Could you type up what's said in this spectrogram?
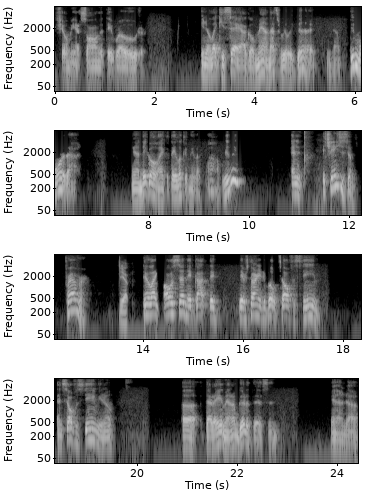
show me a song that they wrote, or, you know, like you say, I go, man, that's really good. You know, do more of that. And they go like, they look at me like, wow, really? And it changes them forever. Yep. They're like, all of a sudden they've got, they, they're starting to build self-esteem and self-esteem, you know, uh, that, hey man, I'm good at this. And, and, uh,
